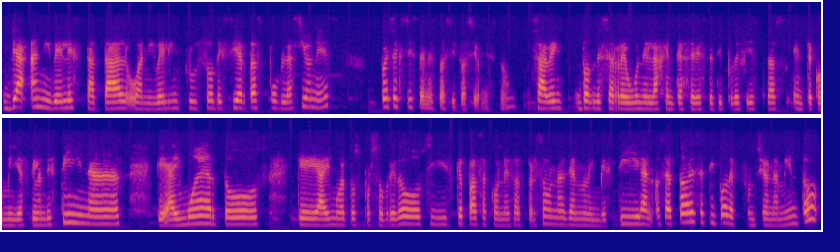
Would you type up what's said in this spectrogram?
ya a nivel estatal o a nivel incluso de ciertas poblaciones pues existen estas situaciones, ¿no? Saben dónde se reúne la gente a hacer este tipo de fiestas, entre comillas, clandestinas, que hay muertos, que hay muertos por sobredosis, qué pasa con esas personas, ya no la investigan, o sea, todo ese tipo de funcionamiento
